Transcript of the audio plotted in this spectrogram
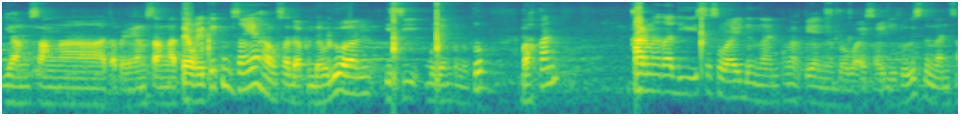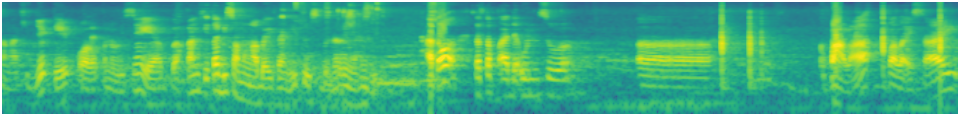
yang sangat apa ya, yang sangat teoretik misalnya harus ada pendahuluan, isi kemudian penutup. Bahkan karena tadi sesuai dengan pengertiannya bahwa esai ditulis dengan sangat subjektif oleh penulisnya ya, bahkan kita bisa mengabaikan itu sebenarnya gitu. Atau tetap ada unsur eh, kepala, kepala esai,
